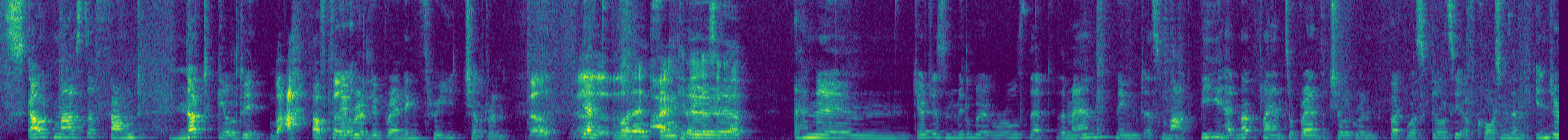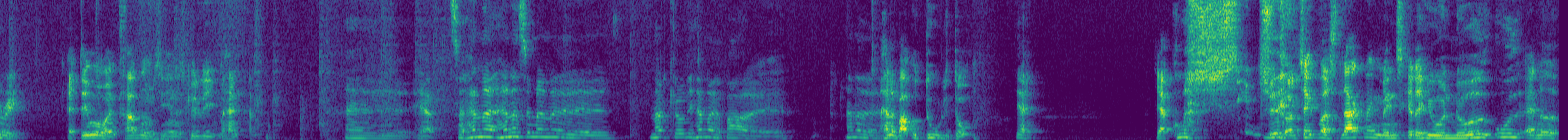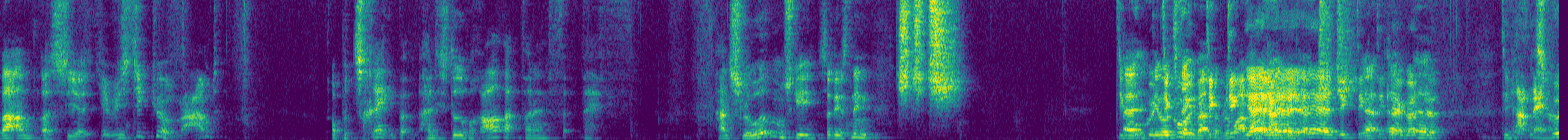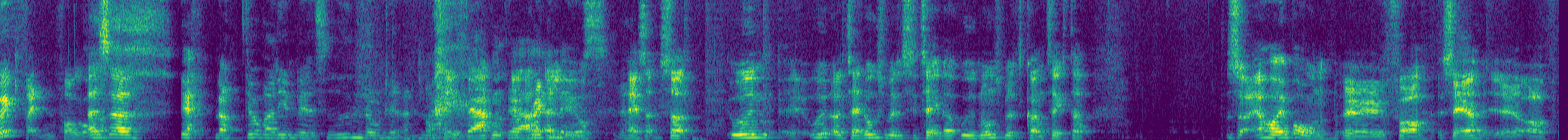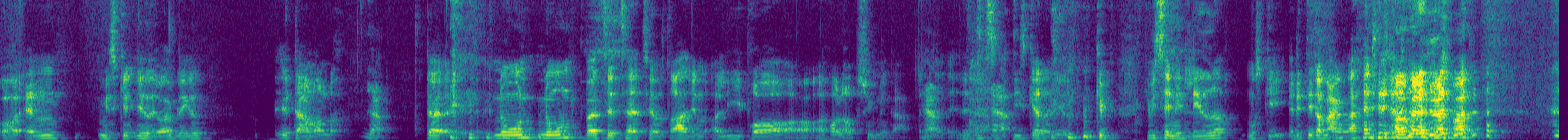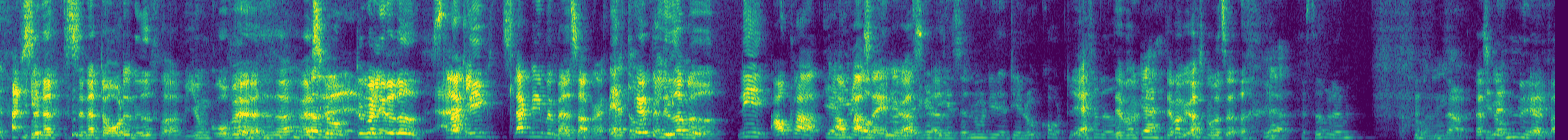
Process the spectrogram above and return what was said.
Scoutmaster found not guilty Hvad? of Hvad? deliberately branding three children. Hvad? Ja. Hvordan fanden kan det lade sig Øh, gøre? And um, judges in Middleburg ruled that the man, named as Mark B., had not planned to brand the children, but was guilty of causing them injury. Ja, det må man kraftigt sige, han er skyldig i, men han, Uh, ja, så han er, han er simpelthen uh, not guilty. Han er bare... Uh, han er, Han er bare udulig dum. Ja. Jeg kunne sindssygt godt tænke mig at snakke med en menneske, der hiver noget ud af noget varmt og siger, jeg vidste ikke, det var varmt. Og på tre har de stået på ræd Hvordan hvad? Har han slået dem måske? Så det er sådan en... Det Ja, kunne, det det, det, det, ja, ja, ja, det ja, det, det, Ja, det kan jeg ja, godt ja. høre. Det, Ja, det skulle ikke... Hvad fanden foregår Altså, Ja, nå, det var bare lige en uh, side note her. der? Okay, verden er at lave. Ja. Altså, så uden, øh, uden at tage nogen som helst citater, uden nogen som helst kontekster, så er højborgen øh, for sager øh, og, og anden miskændelighed i øjeblikket et down under. ja. Der, nogen, nogen bør til at tage til Australien og lige prøve at, at holde opsyn en gang. Ja. Øh, Ja. De skal noget hjælp. Kan, kan vi sende en leder, måske? Er det det, der mangler? Er det, Ja, det er bare- Har de- sender, sender Dorte ned fra Vium Gruppe. Altså. Værsgo, du går lige derned. Snak lige, snak lige med dem alle sammen. Et kæmpe ledermøde. Lige afklar, Ja, lige afklar sagen, ikke også? Vi Altså, kan sende nogle af de der dialogkort, det er Ja, så lavet. det må, Ja. det må vi også modtage. Ja. Afsted med dem. Nå, en anden, øh.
